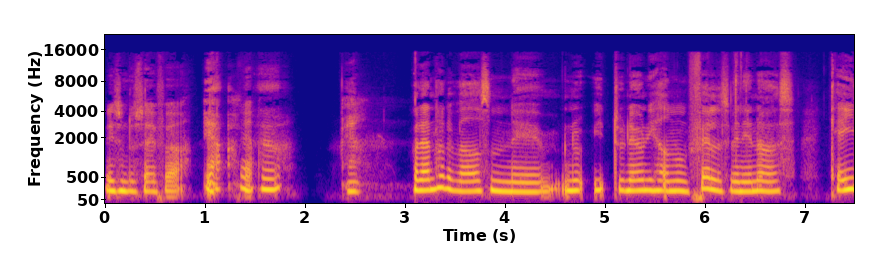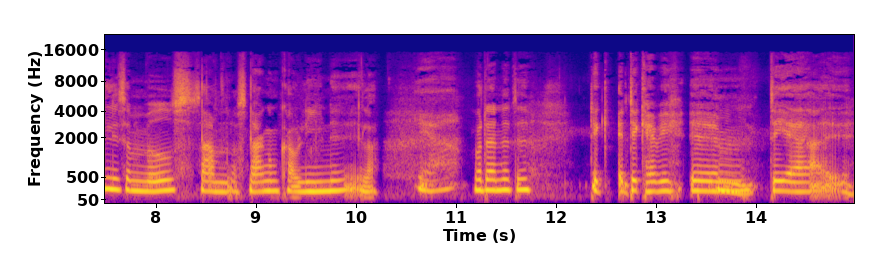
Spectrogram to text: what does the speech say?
ligesom du sagde før. ja, Ja. Ja. Hvordan har det været sådan, øh, nu, du nævnte, at I havde nogle fælles veninder også. Kan I ligesom mødes sammen og snakke om Karoline, eller ja. hvordan er det? Det, det kan vi. Øhm, Mm. Det er, øh,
